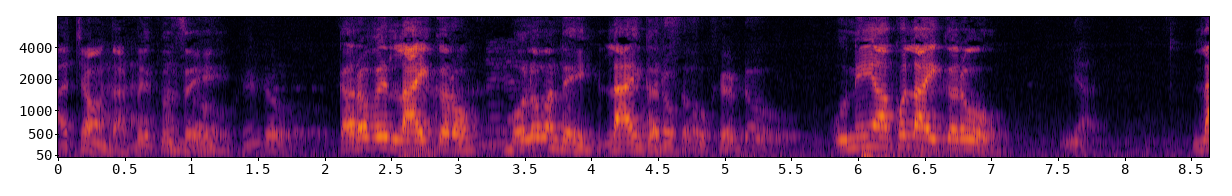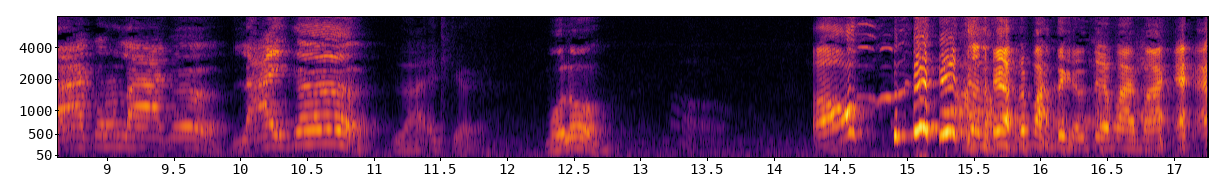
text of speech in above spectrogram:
अच्छा होता है बिल्कुल सही। करो फिर लाइक करो। बोलो बंदे लाइक करो। उन्हें आखो लाइक करो। लाइक करो लाइक लाइक लाइक बोलो। आओ। चलो यार बातें करते हैं बाय बाय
